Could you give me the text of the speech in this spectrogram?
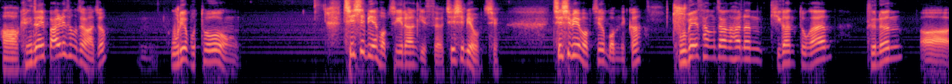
어, 굉장히 빨리 성장하죠. 음, 우리가 보통 72의 법칙이라는 게 있어요. 72의 법칙. 72의 법칙은 뭡니까? 두 배 상장하는 기간 동안 드는 어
